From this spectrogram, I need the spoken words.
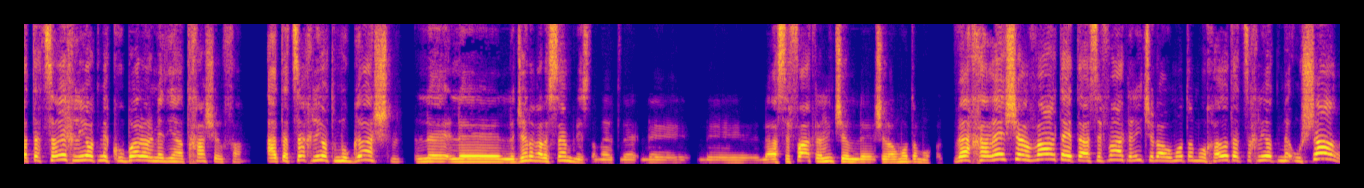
אתה צריך להיות מקובל על מדינתך שלך. אתה צריך להיות מוגש לג'נרל אסמבלי, זאת אומרת, לאספה הכללית של, האומות המאוחדות. ואחרי שעברת את האספה הכללית של האומות המאוחדות, אתה צריך להיות מאושר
